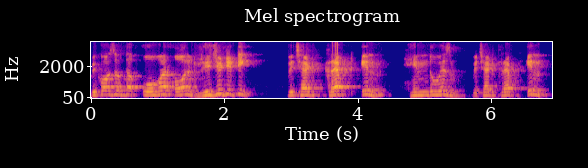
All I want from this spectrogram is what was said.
because of the overall rigidity which had crept in Hinduism, which had crept in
